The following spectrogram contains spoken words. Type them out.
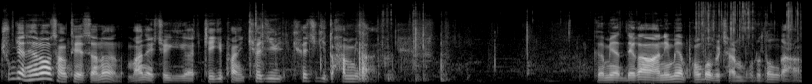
충전해 놓은 상태에서는 만약 저기가 계기판이 켜지, 켜지기도 합니다. 그러면 내가 아니면 방법을 잘 모르던가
